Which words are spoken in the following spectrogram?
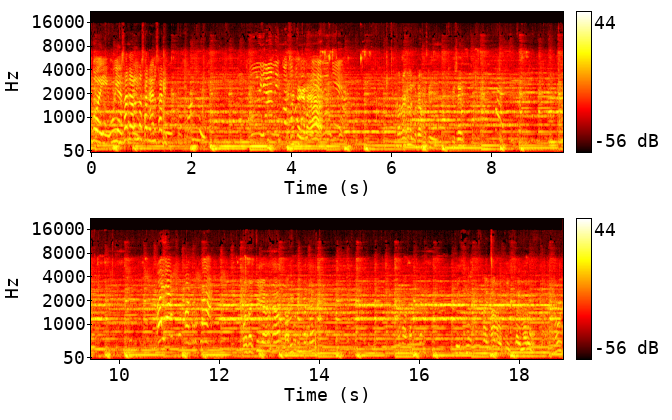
Unggoy, uyan. Sadar, mas sadar, mas sadar. Uyan nih kok. Kita kena? Orang kan mudah-mudi. Bisa. Motor tu yang kan, dari pintar kan? Sai maru, sai maru. Oh,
